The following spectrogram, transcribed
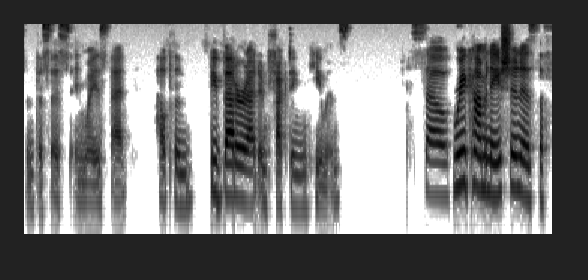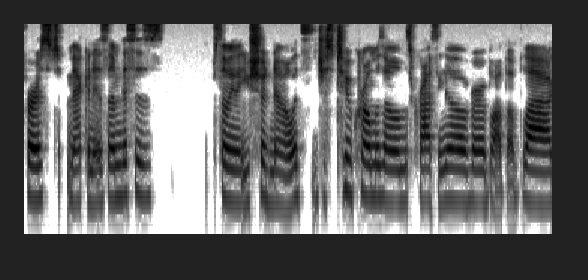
synthesis in ways that help them be better at infecting humans. So, recombination is the first mechanism. This is something that you should know. It's just two chromosomes crossing over, blah, blah, blah,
